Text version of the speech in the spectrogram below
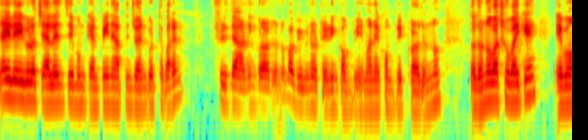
চাইলে এইগুলো চ্যালেঞ্জ এবং ক্যাম্পেইনে আপনি জয়েন করতে পারেন ফ্রিতে আর্নিং করার জন্য বা বিভিন্ন ট্রেডিং মানে কমপ্লিট করার জন্য। তো ধন্যবাদ সবাইকে, এবং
